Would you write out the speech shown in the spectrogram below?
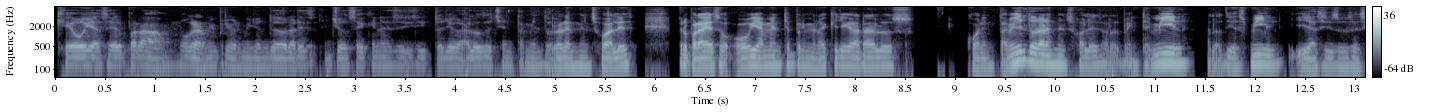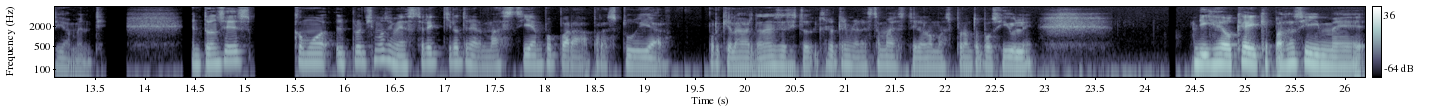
¿qué voy a hacer para lograr mi primer millón de dólares? Yo sé que necesito llegar a los 80 mil dólares mensuales, pero para eso obviamente primero hay que llegar a los 40 mil dólares mensuales, a los 20 mil, a los 10 mil y así sucesivamente. Entonces, como el próximo semestre quiero tener más tiempo para, para estudiar, porque la verdad necesito, quiero terminar esta maestría lo más pronto posible dije, ok, ¿qué pasa si me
